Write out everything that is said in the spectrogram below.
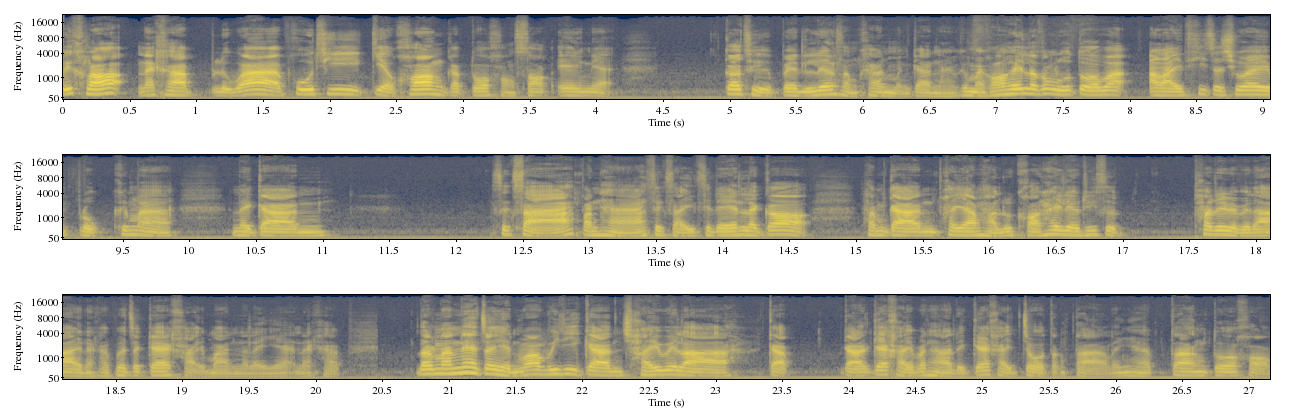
วิเคราะห์นะครับ หรือว่าผู้ที่เกี่ยวข้องกับตัวของซอกเองเนี่ย ก็ถือเป็นเรื่องสำคัญเหมือนกันนะครับคือหมายความว่าเฮ้ยเราต้องรู้ตัวว่าอะไรที่จะช่วยปลุกขึ้นมาในการศึกษาปัญหาศึกษาอินซิเดนต์แล้วก็ทำการพยายามหารูทคอร์ให้เร็วที่สุดเท่าที่เป็นไปได้นะครับ เพื่อจะแก้ไขมันอะไรเงี้ยนะครับ ดังนั้นเนี่ยจะเห็นว่าวิธีการใช้เวลากับการแก้ไขปัญหาหรือแก้ไขโจทย์ต่างๆอะไรเงี้ยครับทางตัวของ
